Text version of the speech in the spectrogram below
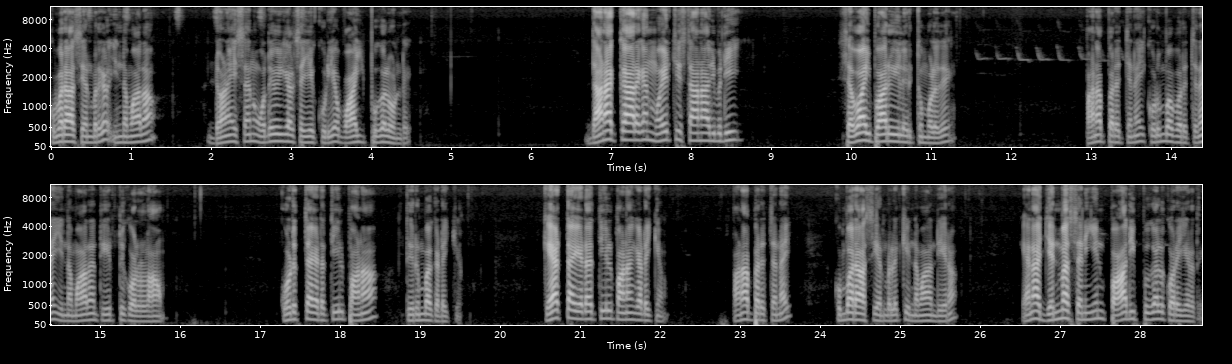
குமராசி என்பர்கள் இந்த மாதம் டொனேஷன் உதவிகள் செய்யக்கூடிய வாய்ப்புகள் உண்டு. தனக்காரகன் முயற்சி ஸ்தானாதிபதி செவ்வாய் பார்வையில் இருக்கும் பொழுது பணப்பிரச்சனை குடும்ப பிரச்சனை இந்த மாதம் தீர்த்து கொள்ளலாம். கொடுத்த இடத்தில் பணம் திரும்ப கிடைக்கும். கேட்ட இடத்தில் பணம் கிடைக்கும். பணப்பிரச்சனை கும்பராசி என்பளுக்கு இந்த மாதம் தீரும். ஏன்னா ஜென்ம சனியின் பாதிப்புகள் குறைகிறது.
